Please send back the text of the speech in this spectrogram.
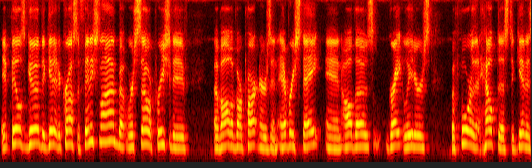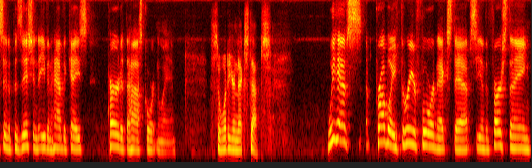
It feels good to get it across the finish line, but we're so appreciative of all of our partners in every state and all those great leaders before that helped us to get us in a position to even have the case heard at the highest court in the land. So, what are your next steps? We have probably three or four next steps. You know, the first thing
